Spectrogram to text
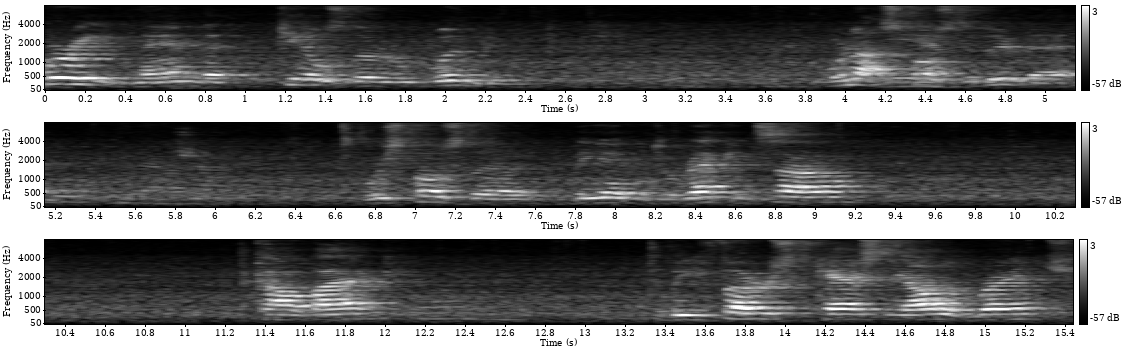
breed, man, that kills their wounded. We're not supposed to do that. We're supposed to be able to reconcile, call back, to be first, cast the olive branch.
